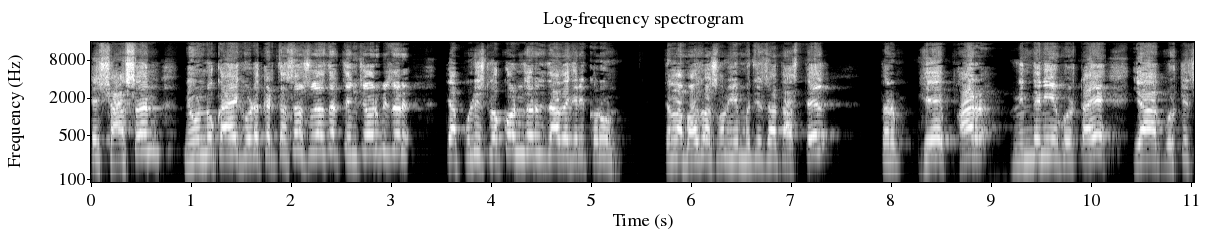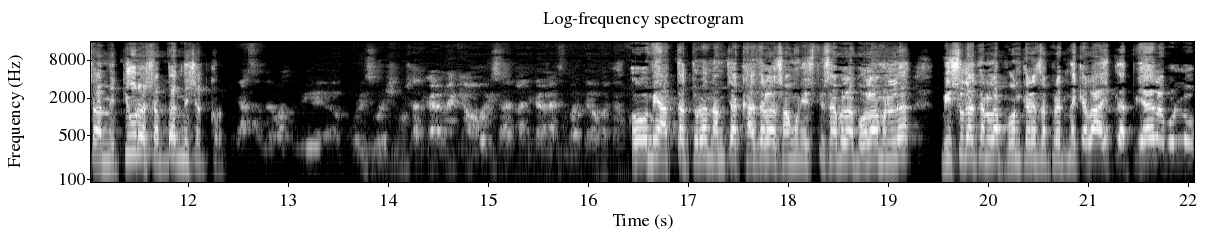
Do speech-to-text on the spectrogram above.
हे शासन निवडणूक आयोग एवढं करत असताना सुद्धा जर त्यांच्यावर बी जर त्या पोलीस लोकांनी जर दादागिरी करून त्यांना बाजूला सोडून हे मध्ये जात असतील तर हे फार निंदनीय गोष्ट आहे. या गोष्टीचा मी तीव्र शब्दात निषेध करतो. हो मी आता तुरंत आमच्या खासदाराला सांगून एसपी साहेबाला बोला म्हणलं. मी सुद्धा त्यांना फोन करायचा प्रयत्न केला. इथल्या पीआयला बोललो.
